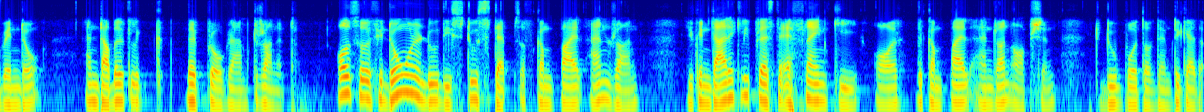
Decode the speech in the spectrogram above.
window and double click the program to run it. Also, if you don't want to do these two steps of compile and run, you can directly press the F9 key or the compile and run option to do both of them together.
